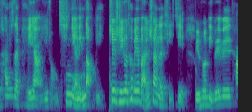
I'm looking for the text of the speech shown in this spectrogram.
他是在培养一种青年领导力，这是一个特别完善的体系。比如说李薇薇，她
